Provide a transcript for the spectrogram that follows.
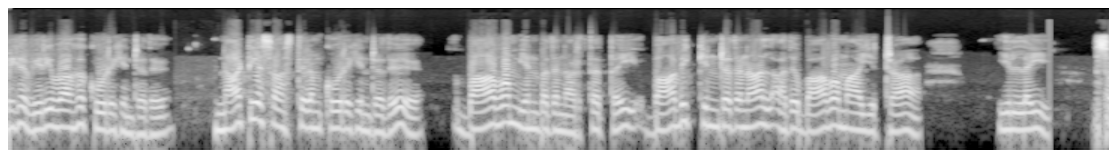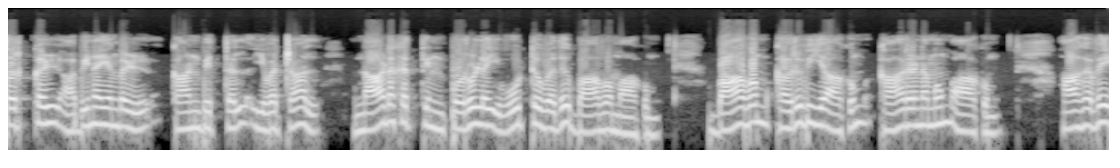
மிக விரிவாக கூறுகின்றது. நாட்டிய சாஸ்திரம் கூறுகின்றது பாவம் என்பதன் அர்த்தத்தை பாவிக்கின்றதனால் அது பாவமாயிற்றா? இல்லை. சொற்கள் அபிநயங்கள் காண்பித்தல் இவற்றால் நாடகத்தின் பொருளை ஊட்டுவது பாவமாகும். பாவம் கருவியாகும் காரணமும் ஆகும். ஆகவே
